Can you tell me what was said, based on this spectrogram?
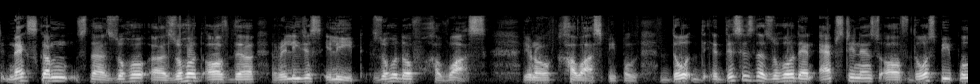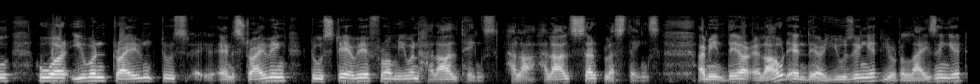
Next comes the uh, zuhud of the religious elite, zuhud of khawas, you know, khawas people. Though, this is the zuhud and abstinence of those people who are even trying to and striving to stay away from even halal things, halal, halal surplus things. I mean, they are allowed and they are using it, utilizing it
